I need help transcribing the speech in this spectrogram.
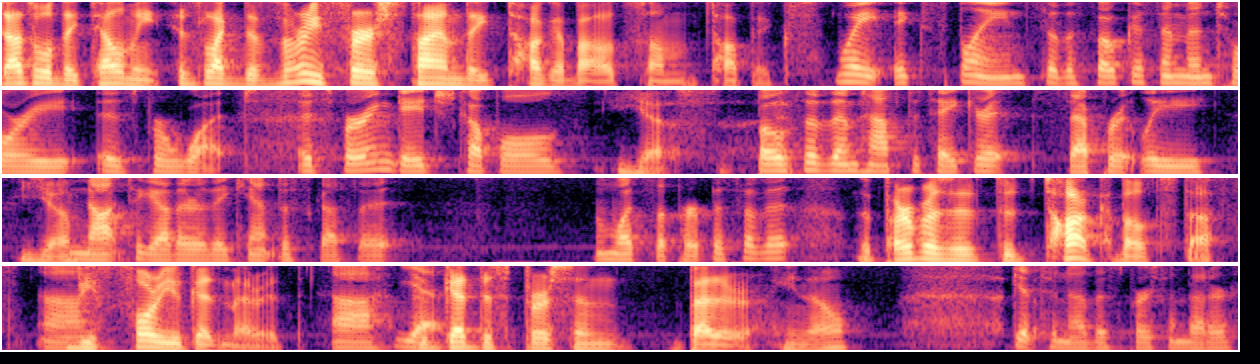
that's what they tell me. It's like the very first time they talk about some topics. Wait, explain. So the focus inventory is for what? It's for engaged couples. Yes. Both of them have to take it separately, Yeah. not together. They can't discuss it. And what's the purpose of it? The purpose is to talk about stuff Uh, before you get married. uh, yes. To get this person better, you know? Get to know this person better.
